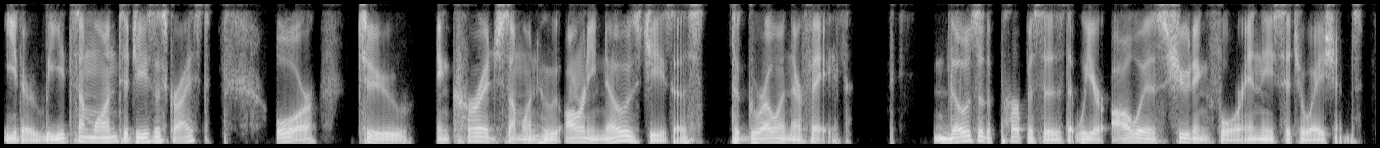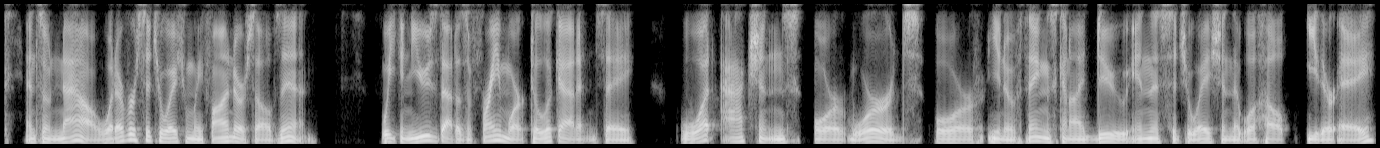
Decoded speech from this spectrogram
either lead someone to Jesus Christ or to encourage someone who already knows Jesus to grow in their faith. Those are the purposes that we are always shooting for in these situations. And so now, whatever situation we find ourselves in, we can use that as a framework to look at it and say, what actions or words or you know things can i do in this situation that will help either a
